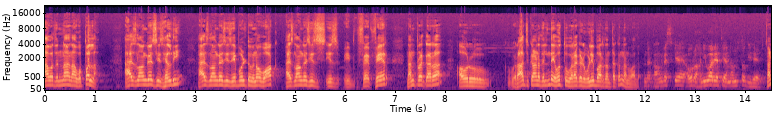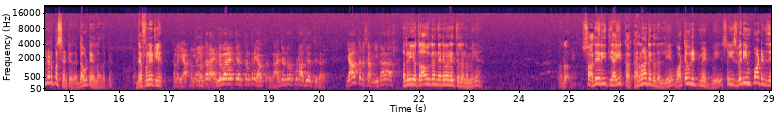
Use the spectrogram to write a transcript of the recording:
ನಾವು ಅದನ್ನು ನಾವು ಒಪ್ಪಲ್ಲ. As long as is healthy as long as is able to no walk as long as is is fair ನನ್ನ ಪ್ರಕಾರ ಅವರು ರಾಜಕಾರಣದಿಂದ ಯಾವತ್ತು ಹೊರಗಡೆ ಉಳಿಬಾರ್ದು ಅಂತಕ್ಕಂಥ ನನ್ನ ವಾದ. ಅಂದ್ರೆ ಕಾಂಗ್ರೆಸ್ಗೆ ಅವರು ಅನಿವಾರ್ಯತೆ ಅನ್ನೋಂಥದ್ದು ಇದೆ. ಹಂಡ್ರೆಡ್ ಪರ್ಸೆಂಟ್ ಇದೆ. ಡೌಟೇ ಇಲ್ಲ ಅದಕ್ಕೆ. ಡೆಫಿನೆಟ್ಲಿ ಅಲ್ಲ ಯಾವ ಯಾವ ಥರ ಅನಿವಾರ್ಯತೆ ಅಂತಂದ್ರೆ ಯಾವ ಥರ ರಾಜಣ್ಣವ್ರು ಕೂಡ ಅದು ಹೇಳ್ತಿದ್ದಾರೆ. ಯಾವ ತರ ಸರ್? ಈಗ ಅಲ್ರಿ ಇವತ್ತು ರಾಹುಲ್ ಗಾಂಧಿ ಅನಿವಾರ್ಯತೆ ಇಲ್ಲ ನಮಗೆ. ಸೊ ಅದೇ ರೀತಿಯಾಗಿ ಕರ್ನಾಟಕದಲ್ಲಿ whatever it may be so is very important is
